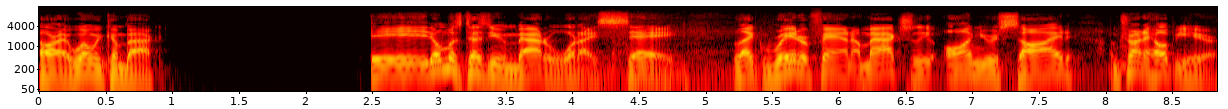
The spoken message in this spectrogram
All right, when we come back, it, almost doesn't even matter what I say. Like Raider fan, I'm actually on your side. I'm trying to help you here.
